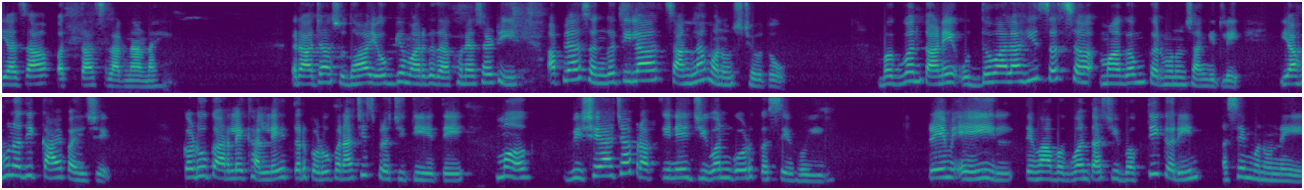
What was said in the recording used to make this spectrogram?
याचा पत्ताच लागणार नाही. राजा सुद्धा योग्य मार्ग दाखवण्यासाठी आपल्या संगतीला चांगला माणूस ठेवतो. भगवंताने उद्धवालाही सत्समागम कर म्हणून सांगितले. याहून अधिक काय पाहिजे? कडू कारले खाल्ले तर कडूपणाचीच प्रचिती येते. मग विषयाच्या प्राप्तीने जीवन गोड कसे होईल? प्रेम येईल तेव्हा भगवंताची भक्ती करीन असे म्हणू नये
